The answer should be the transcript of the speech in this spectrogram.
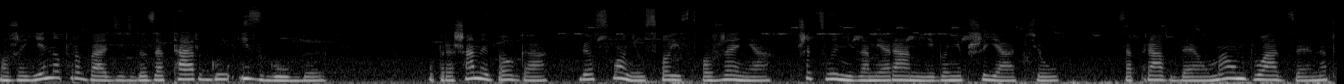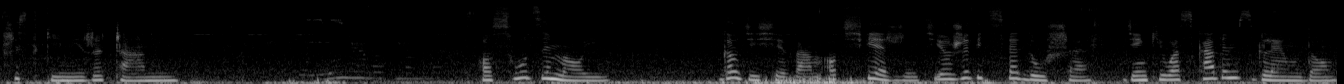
może jeno prowadzić do zatargu i zguby. Upraszamy Boga, by osłonił swoje stworzenia przed złymi zamiarami jego nieprzyjaciół. Zaprawdę ma on władzę nad wszystkimi rzeczami. O słudzy moi, godzi się wam odświeżyć i ożywić swe dusze dzięki łaskawym względom,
